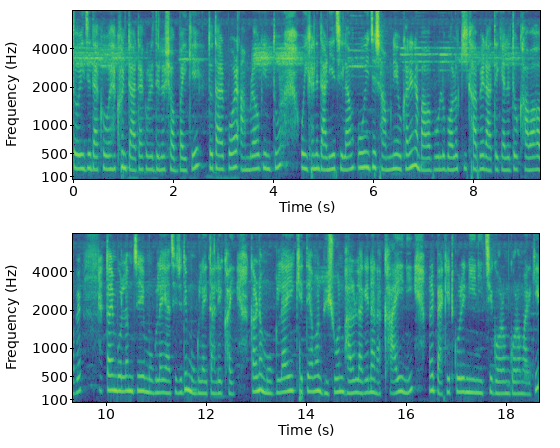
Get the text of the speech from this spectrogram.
তো এই যে দেখো, এখন টাটা করে দিল সবাইকে। তো তারপর আমরাও কিন্তু ওইখানে দাঁড়িয়েছিলাম। ওই যে সামনে ওখানে না বাবা বলল, বলো কি খাবে? রাতে গেলে তো খাওয়া হবে। তো আমি বললাম যে, মোগলাই আছে, যদি মোগলাই তাহলে খাই। কারণ না মোগলাই খেতে আমার ভীষণ ভালো লাগে। না না, খাইনি। মানে প্যাকেট করে নিয়ে নিচ্ছি গরম গরম আর কি।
